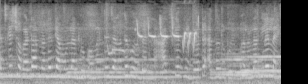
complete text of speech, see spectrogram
আজকের সকালটা আপনাদের কেমন লাগল? কমেন্টে জানাতে ভুলবেন না। আজকের ভিডিওটা এতটুকুই। ভালো লাগলে লাইক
